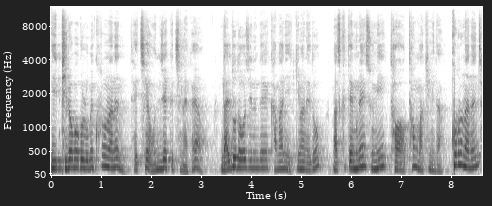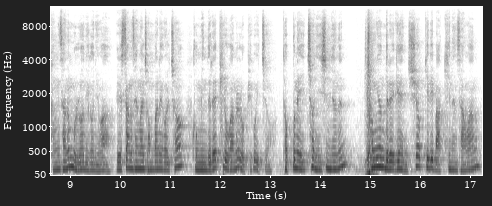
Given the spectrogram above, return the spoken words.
이 빌어먹을 놈의 코로나는 대체 언제 끝이 날까요? 날도 더워지는데 가만히 있기만 해도 마스크 때문에 숨이 턱턱 막힙니다. 코로나는 장사는 물론이거니와 일상생활 전반에 걸쳐 국민들의 피로감을 높이고 있죠. 덕분에 2020년은 청년들에겐 취업길이 막히는 상황,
